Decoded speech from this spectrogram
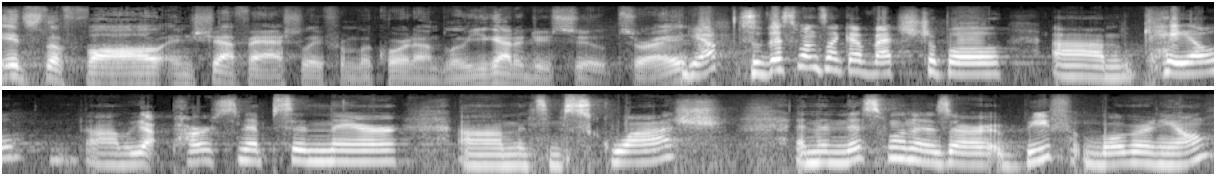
It's the fall, and Chef Ashley from Le Cordon Bleu, you got to do soups, right? Yep. So this one's like a vegetable um, kale. Um, we got parsnips in there um, and some squash. And then this one is our beef bourguignon.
